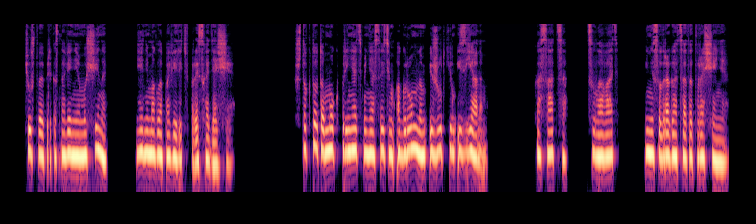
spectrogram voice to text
чувствуя прикосновение мужчины, я не могла поверить в происходящее. Что кто-то мог принять меня с этим огромным и жутким изъяном. Касаться, целовать и не содрогаться от отвращения.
